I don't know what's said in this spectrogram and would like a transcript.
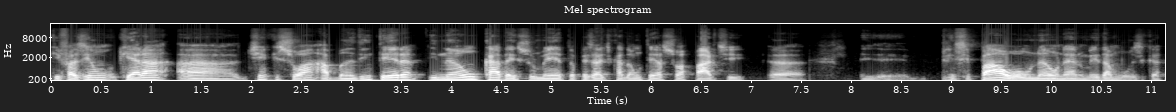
Que faziam, que era. A, tinha que soar a banda inteira e não cada instrumento, apesar de cada um ter a sua parte uh, principal ou não, né? No meio da música.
